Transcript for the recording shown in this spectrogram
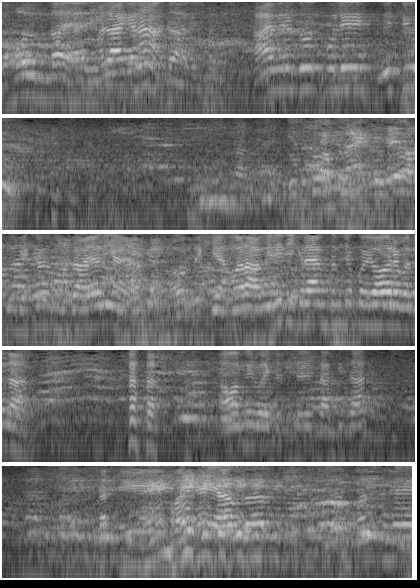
बहुत उमदा यार मज़ा आ गया ना? मज़ा आ रही हाय मेरे दोस्त बोले मिस यू दोस्तों आप दोस्तों आपने देखा मज़ा आया नहीं आया? और देखिए हमारा आमिर ही दिख रहा है हम समझो कोई और है बंदा। आओ आमिर भाई चलते हैं साथ ही साथ। बंद है बंद है।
